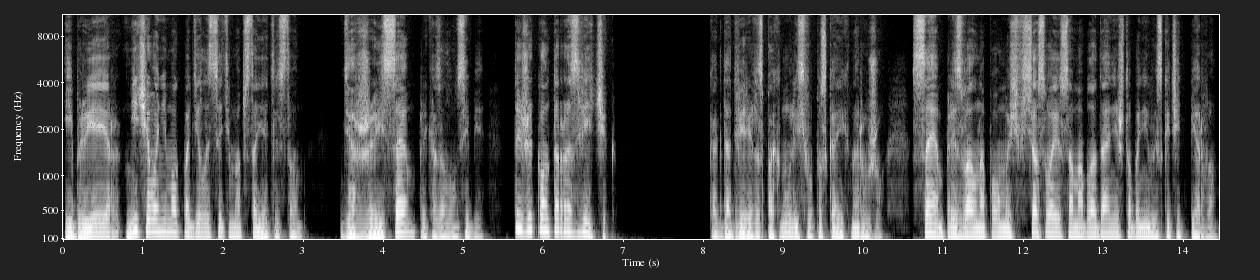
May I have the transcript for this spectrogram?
и Брюер ничего не мог поделать с этим обстоятельством. «Держись, Сэм», — приказал он себе, — «ты же контрразведчик». Когда двери распахнулись, выпуская их наружу, Сэм призвал на помощь все свое самообладание, чтобы не выскочить первым.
